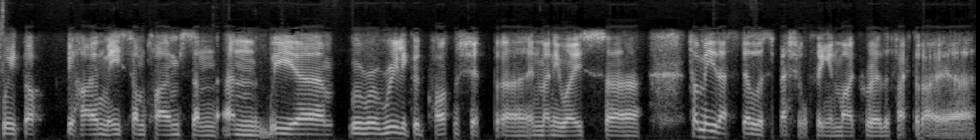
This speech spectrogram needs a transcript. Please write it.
sweep up behind me sometimes, and and we um, we were a really good partnership uh, in many ways. Uh, for me, that's still a special thing in my career. The fact that I uh,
